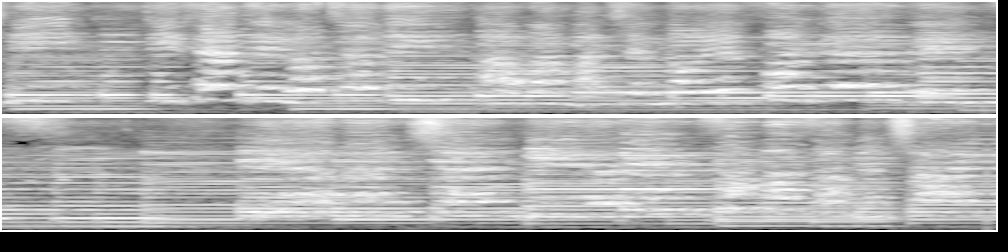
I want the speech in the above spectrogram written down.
ich nie die Fernsehlotterie, aber manche neue Folge gewinnt's. Wir wünschen dir den Sommer, Sommersonnenschein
